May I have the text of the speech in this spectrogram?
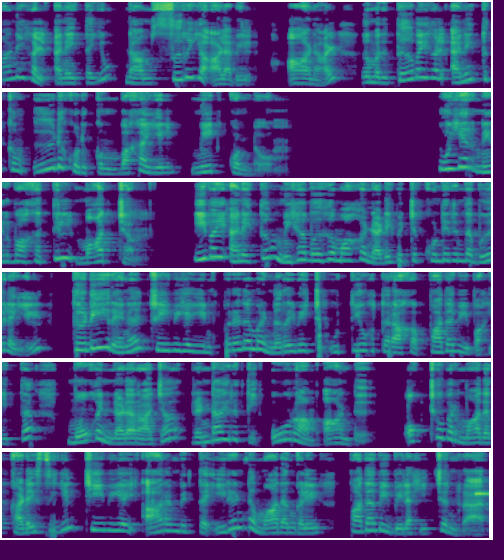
பணிகள் அனைத்தையும் நாம் சிறிய அளவில் ஆனால் எமது தேவைகள் அனைத்துக்கும் ஈடு கொடுக்கும் வகையில் மேற்கொண்டோம் உயர் நிர்வாகத்தில் மாற்றம். இவை அனைத்தும் மிக வேகமாக நடைபெற்றுக் கொண்டிருந்த வேளையில் திடீரென டிவிஐயின் பிரதம நிறைவேற்று உத்தியோகத்தராக பதவி வகித்த மோகன் நடராஜா இரண்டாயிரத்தி ஓராம் ஆண்டு அக்டோபர் மாத கடைசியில் டிவியை ஆரம்பித்த இரண்டு மாதங்களில் பதவி விலகிச் சென்றார்.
